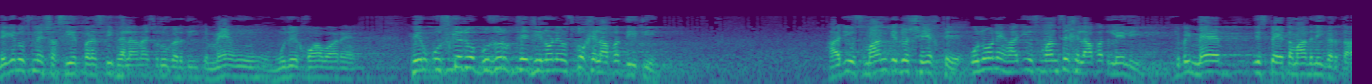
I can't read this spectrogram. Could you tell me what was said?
لیکن اس نے شخصیت پرستی پھیلانا شروع کر دی کہ میں ہوں، مجھے خواب آ رہے ہیں۔ پھر اس کے جو بزرگ تھے جنہوں نے اس کو خلافت دی تھی، حاجی عثمان کے جو شیخ تھے، انہوں نے حاجی عثمان سے خلافت لے لی کہ بھئی میں اس پہ اعتماد نہیں کرتا۔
